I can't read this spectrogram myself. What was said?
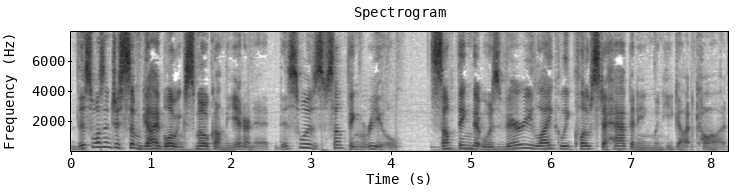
This wasn't just some guy blowing smoke on the internet, this was something real. Something that was very likely close to happening when he got caught.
